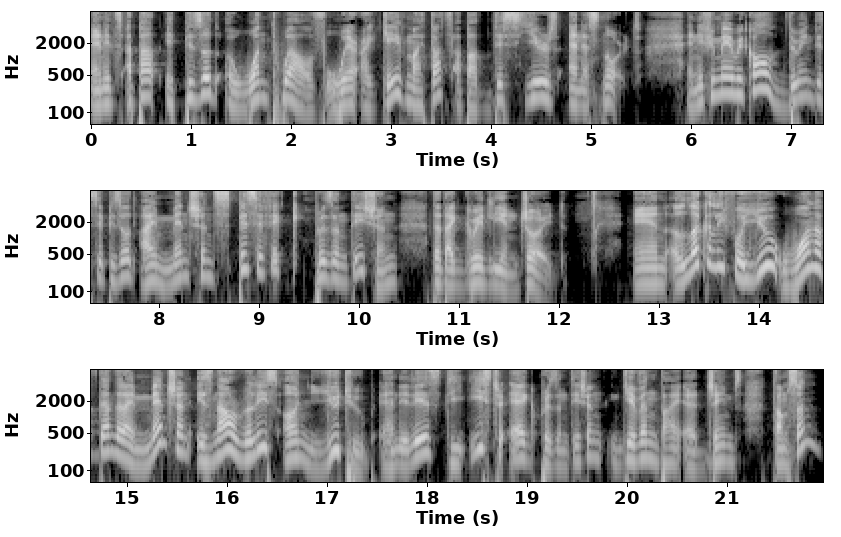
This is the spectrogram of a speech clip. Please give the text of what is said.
and it's about episode 112, where I gave my thoughts about this year's NSNorth. And if you may recall, during this episode, I mentioned specific presentation that I greatly enjoyed. And luckily for you, one of them that I mentioned is now released on YouTube, and it is the Easter egg presentation given by uh, James Thompson.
